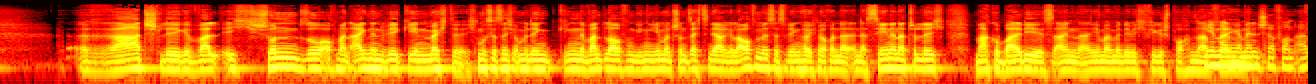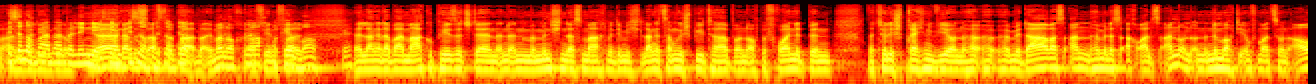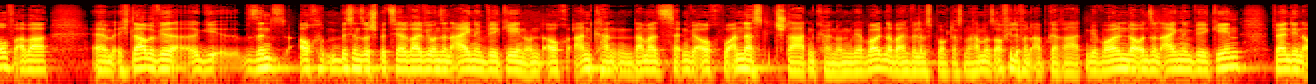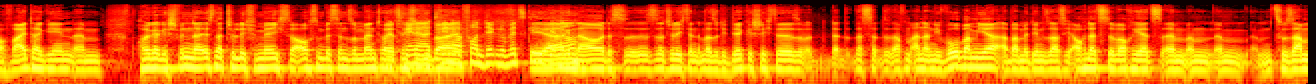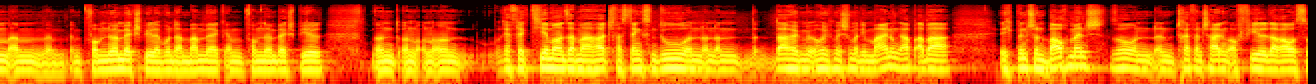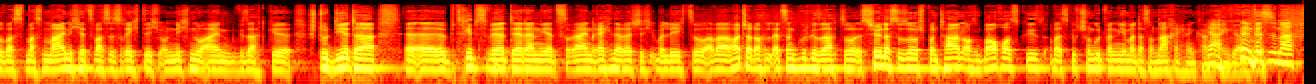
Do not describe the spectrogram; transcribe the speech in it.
Ratschläge, weil ich schon so auch meinen eigenen Weg gehen möchte. Ich muss jetzt nicht unbedingt gegen eine Wand laufen, gegen jemand schon 16 Jahre gelaufen ist. Deswegen höre ich mir auch in der, in der Szene natürlich. Marco Baldi ist ein, ein jemand, mit dem ich viel gesprochen habe. Ehemaliger Manager von. Ist er noch bei, bei Berlin? Nee, ja, ganz ist, noch, ist noch, ist immer noch, immer auf jeden okay, Fall. Wow, okay. Äh, lange dabei. Marco Pesic, der in, in, in, München das macht, mit dem ich lange zusammengespielt habe und auch befreundet bin. Natürlich sprechen wir und hör, hör mir da was an, hör mir das auch alles an und, und nimm auch die Information auf. Aber ähm, ich glaube, wir äh, sind auch ein bisschen so speziell, weil wir unseren eigenen Weg gehen und auch ankannten. Damals hätten wir auch woanders starten können und wir wollten aber in Wilhelmsburg das machen, haben uns auch viele von abgeraten. Wir wollen da unseren eigenen Weg gehen, werden den auch weitergehen. Ähm, Holger Geschwinder ist natürlich für mich so auch so ein bisschen so ein Mentor. Der jetzt Trainer, nicht so Trainer von Dirk Nowitzki, Ja, genau. genau. Das ist natürlich dann immer so die Dirk-Geschichte. Das, ist auf einem anderen Niveau bei mir, aber mit dem saß ich auch letzte Woche jetzt ähm, ähm, zusammen vom Nürnberg-Spiel, er wohnt am Bamberg, ähm, vom Nürnberg-Spiel und, und, und, und reflektier mal und sag mal, Hutch, was denkst denn du? Und, und, und da hole ich, hol ich mir schon mal die Meinung ab, aber ich bin schon Bauchmensch so und, und treffe Entscheidungen auch viel daraus, so was, was meine ich jetzt, was ist richtig und nicht nur ein, wie gesagt, studierter äh, Betriebswirt, der dann jetzt rein rechnerisch sich überlegt. So, aber Hotch hat auch letztens gut gesagt, so ist schön, dass du so spontan aus dem Bauch rausgehst, aber es gibt schon gut, wenn jemand das noch nachrechnen kann. Ja, das ist immer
